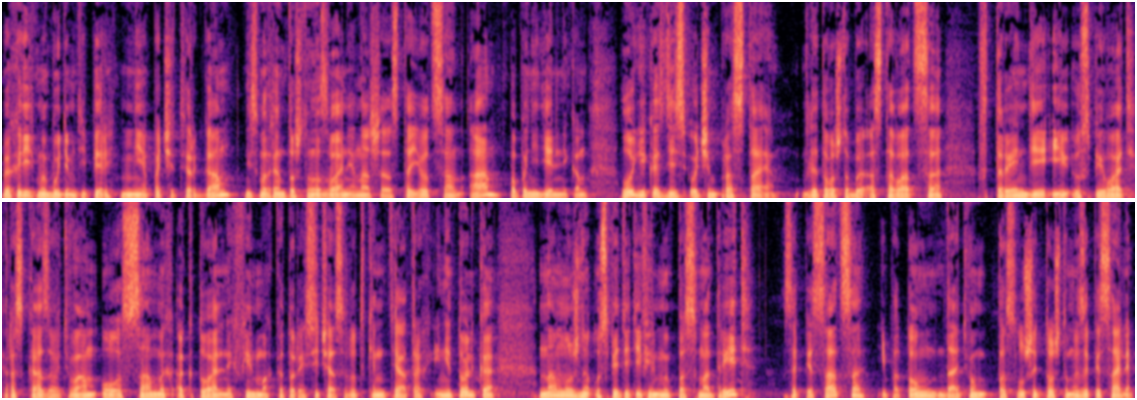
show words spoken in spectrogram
Выходить мы будем теперь не по четвергам, несмотря на то, что название наше остается, а по понедельникам. Логика здесь очень простая. Для того, чтобы оставаться в тренде и успевать рассказывать вам о самых актуальных фильмах, которые сейчас идут в кинотеатрах и не только, нам нужно успеть эти фильмы посмотреть, записаться и потом дать вам послушать то, что мы записали.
